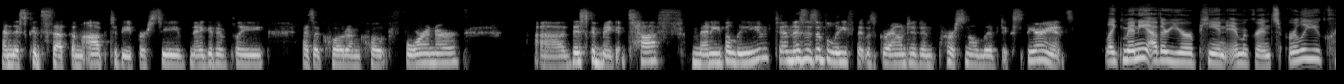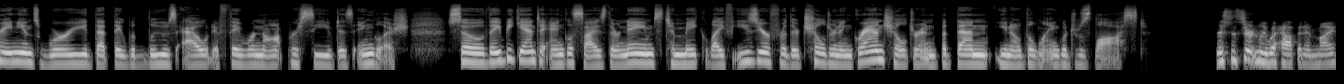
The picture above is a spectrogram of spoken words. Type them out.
and this could set them up to be perceived negatively as a quote unquote foreigner. Uh, this could make it tough, many believed, and this is a belief that was grounded in personal lived experience. Like many other European immigrants, early Ukrainians worried that they would lose out if they were not perceived as English. So they began to anglicize their names to make life easier for their children and grandchildren, but then, you know, the language was lost. This is certainly what happened in my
